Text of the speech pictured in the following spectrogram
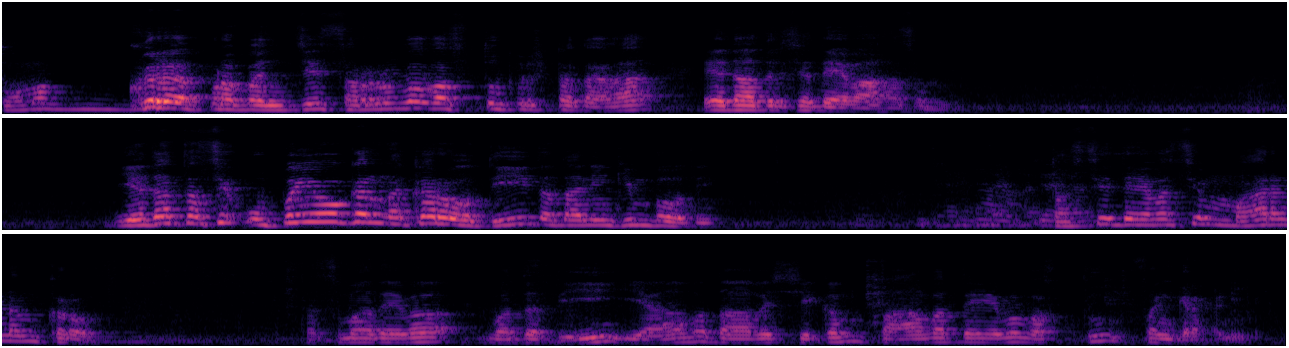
समग्रप्रपञ्चे सर्ववस्तुपृष्ठतः एतादृशदेवाः सन्ति यदा तस्य उपयोगं न करोति तदानीं किं भवति तस्य देवस्य मारणं करोति तस्मादेव वदति यावदावश्यकं तावदेव वस्तु सङ्ग्रहणीयम्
